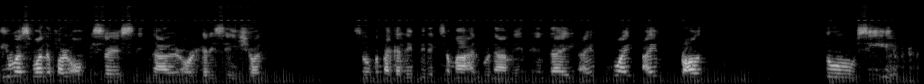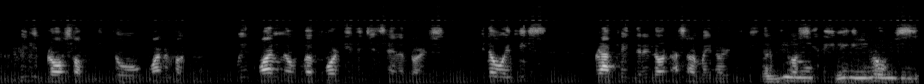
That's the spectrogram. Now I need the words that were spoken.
he was one of our officers in our organization. So matagal yung pinagsamahan po namin. And I, I'm quite, I'm proud to see him really blossom into one of, with one of the more diligent senators. You know, we miss Franklin Drilon as our minority leader because he really improves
